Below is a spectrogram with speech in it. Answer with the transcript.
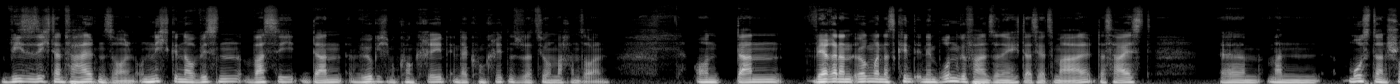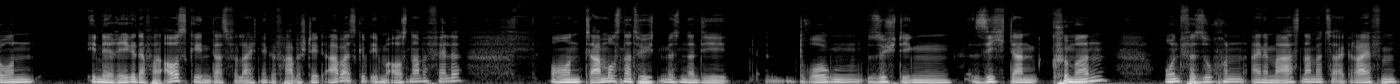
wie sie sich dann verhalten sollen und nicht genau wissen, was sie dann wirklich im konkret in der konkreten Situation machen sollen. Und dann wäre dann irgendwann das Kind in den Brunnen gefallen, so nenne ich das jetzt mal. Das heißt, ähm, man muss dann schon in der Regel davon ausgehen, dass vielleicht eine Gefahr besteht. Aber es gibt eben Ausnahmefälle. Und da muss natürlich, müssen dann die Drogensüchtigen sich dann kümmern und versuchen, eine Maßnahme zu ergreifen,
